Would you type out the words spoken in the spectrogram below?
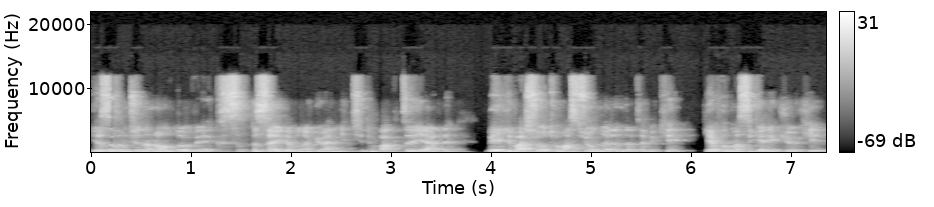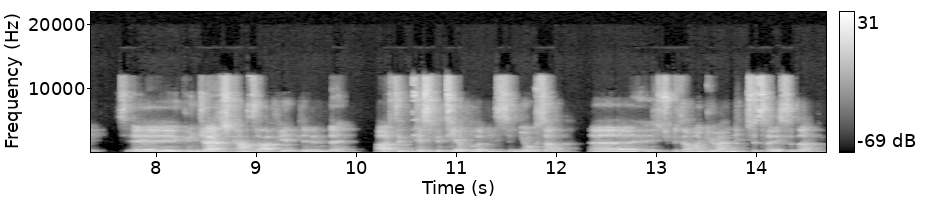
yazılımcının olduğu ve kısıtlı sayıda buna güvenlikçinin baktığı yerde belli başlı otomasyonların da tabii ki yapılması gerekiyor ki e, güncel çıkan zafiyetlerinde artık tespiti yapılabilsin. Yoksa e, hiçbir zaman güvenlikçi sayısı da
